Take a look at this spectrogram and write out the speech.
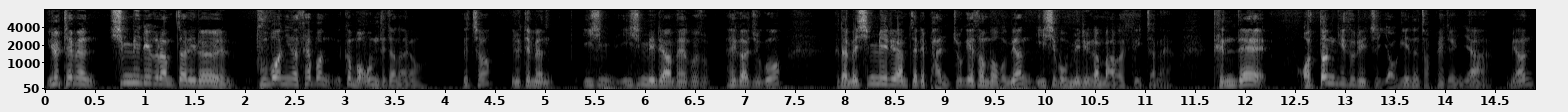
이를테면 10mg짜리를 두 번이나 세 번그 먹으면 되잖아요. 그렇죠? 이를테면 20 20mg 해고- 해가지고 그다음에 10mg짜리 반쪽에서 먹으면 25mg 막을 수 있잖아요. 근데 어떤 기술이 여기에는 접해져 있냐면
